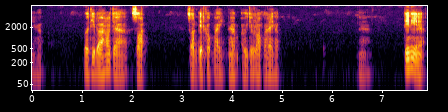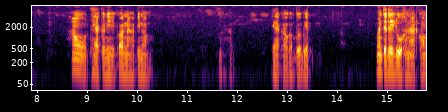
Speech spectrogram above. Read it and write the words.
นี่ครับเพื่อที่ว่าเขาจะสอดสอดเบ็ดเข้าไปนะครับ เอาอีกจักรอบก็ได้ครับนะที่นี่เนี่ยเข้าแทกตัวนี้ไว้อนนะครับ พี่น้องนี่ครับแทกเขากับตัวเบ็ด มันจะได้รู้ขนาดของ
